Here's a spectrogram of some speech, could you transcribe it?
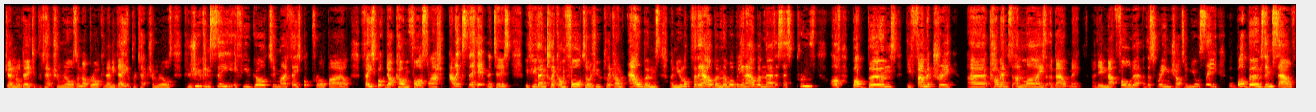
general data protection rules. I've not broken any data protection rules. Because you can see if you go to my Facebook profile, facebook.com forward slash Alex the Hypnotist. If you then click on photos, you click on albums, and you look for the album, there will be an album there that says proof of Bob Burns' defamatory uh, comments and lies about me. And in that folder are the screenshots, and you'll see that Bob Burns himself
